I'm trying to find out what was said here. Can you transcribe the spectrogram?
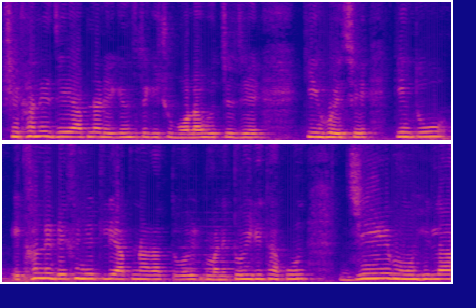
সেখানে যে আপনার এগেনস্টে কিছু বলা হচ্ছে যে কি হয়েছে, কিন্তু এখানে ডেফিনেটলি আপনারা মানে তৈরি থাকুন, যে মহিলা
